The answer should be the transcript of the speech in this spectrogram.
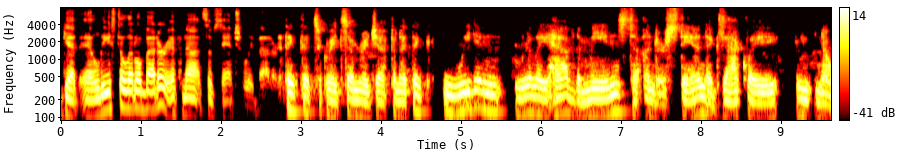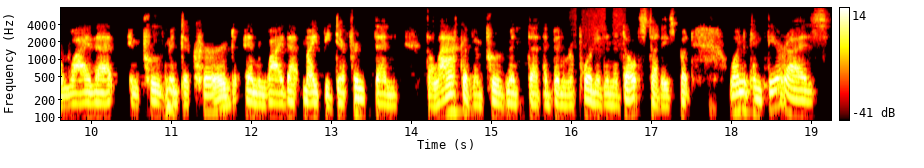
get at least a little better, if not substantially better. I think that's a great summary, Jeff. And I think we didn't really have the means to understand exactly you know why that improvement occurred and why that might be different than the lack of improvement that had been reported in adult studies but one can theorize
